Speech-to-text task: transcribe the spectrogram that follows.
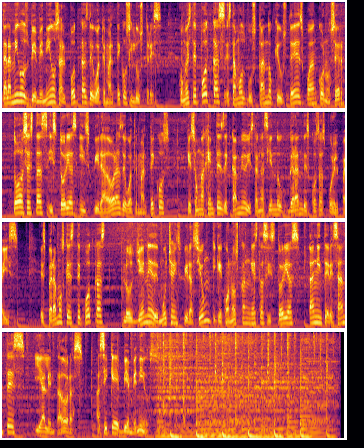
¿Qué tal amigos? Bienvenidos al podcast de Guatemaltecos Ilustres. Con este podcast estamos buscando que ustedes puedan conocer todas estas historias inspiradoras de guatemaltecos que son agentes de cambio y están haciendo grandes cosas por el país. Esperamos que este podcast los llene de mucha inspiración y que conozcan estas historias tan interesantes y alentadoras. Así que bienvenidos.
